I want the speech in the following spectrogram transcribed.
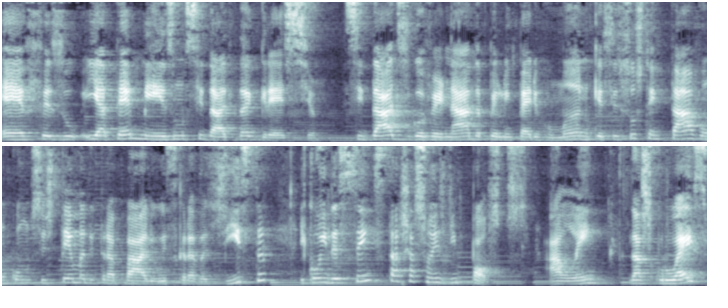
Éfeso e até mesmo cidade da Grécia cidades governadas pelo Império Romano que se sustentavam com um sistema de trabalho escravagista e com indecentes taxações de impostos. Além das cruéis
